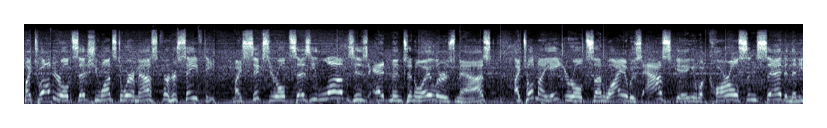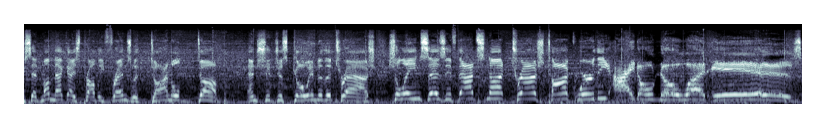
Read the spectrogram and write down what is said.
My 12 year old says she wants to wear a mask for her safety. My 6 year old says he loves his Edmonton Oilers mask. I told my 8 year old son why I was asking and what Carlson said, and then he said, Mom, that guy's probably friends with Donald Dump and should just go into the trash. Shalane says, if that's not trash talk worthy, I don't know what is.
